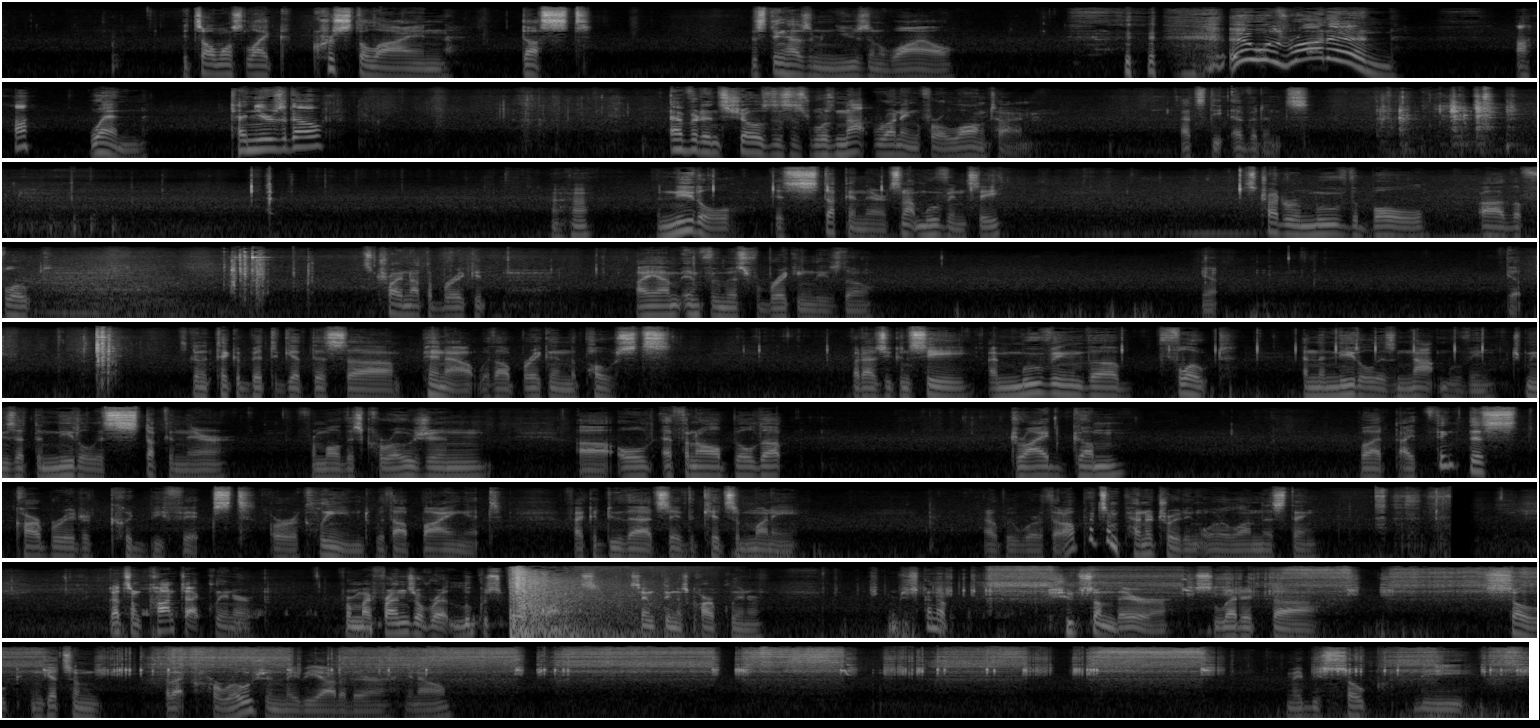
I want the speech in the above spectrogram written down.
It's almost like crystalline dust. This thing hasn't been used in a while. it was running! Uh-huh. When? 10 years ago? Evidence shows this is, was not running for a long time. That's the evidence. Uh-huh. The needle is stuck in there. It's not moving, see? Let's try to remove the bowl, uh, the float. Let's try not to break it. I am infamous for breaking these, though. Yep. Yep. Going to take a bit to get this uh, pin out without breaking the posts. But as you can see, I'm moving the float and the needle is not moving, which means that the needle is stuck in there from all this corrosion, uh, old ethanol buildup, dried gum. But I think this carburetor could be fixed or cleaned without buying it. If I could do that, save the kids some money, that'll be worth it. I'll put some penetrating oil on this thing. Got some contact cleaner from my friends over at Lucas Oil Products. Same thing as carb cleaner. I'm just gonna shoot some there. Just let it uh, soak and get some of that corrosion maybe out of there, you know? Maybe soak the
